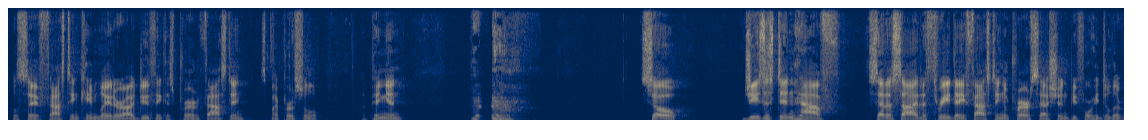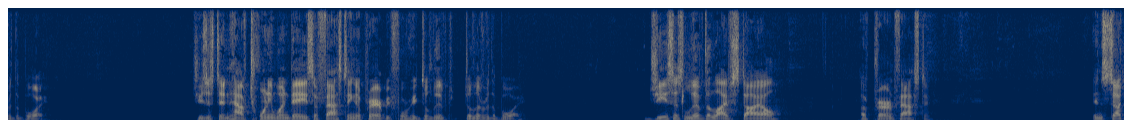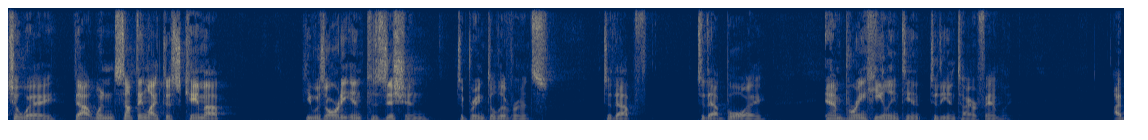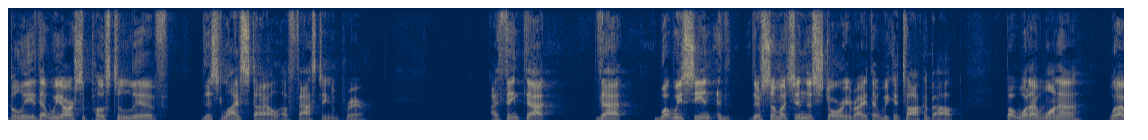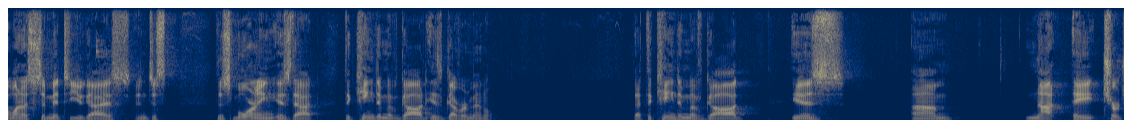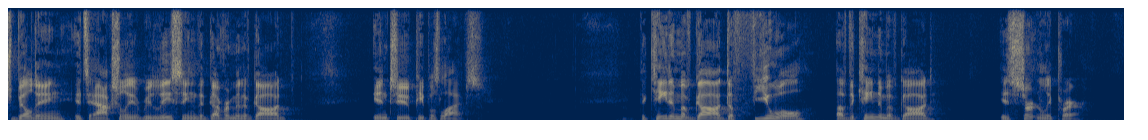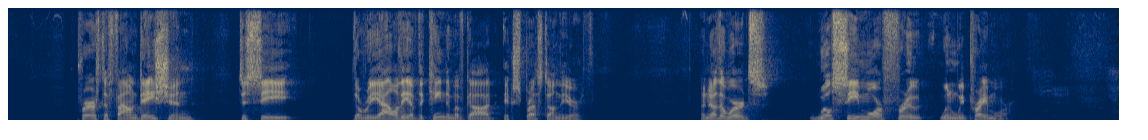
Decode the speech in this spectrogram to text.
will say fasting came later. I do think it's prayer and fasting. It's my personal opinion. so, Jesus didn't have set aside a three day fasting and prayer session before he delivered the boy. Jesus didn't have 21 days of fasting and prayer before he delivered, delivered the boy. Jesus lived a lifestyle of prayer and fasting in such a way that when something like this came up, he was already in position to bring deliverance to that, to that boy and bring healing to, to the entire family. I believe that we are supposed to live this lifestyle of fasting and prayer. I think that that what we see in there's so much in this story, right, that we could talk about. But what I want to what I want to submit to you guys and just this morning is that the kingdom of God is governmental. That the kingdom of God is um, not a church building, it's actually releasing the government of God into people's lives. The kingdom of God, the fuel of the kingdom of God, is certainly prayer. Prayer is the foundation to see the reality of the kingdom of God expressed on the earth. In other words, we'll see more fruit when we pray more.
